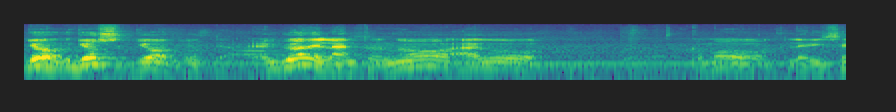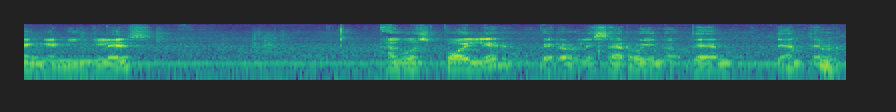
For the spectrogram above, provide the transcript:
Yo, yo, yo, yo adelanto, no hago, como le dicen en inglés, hago spoiler, pero les arruino de, de antemano.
